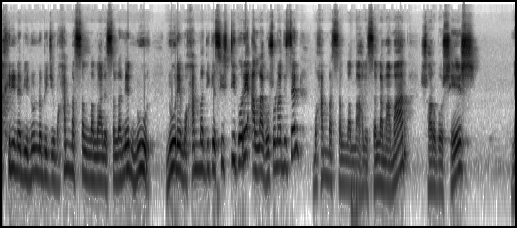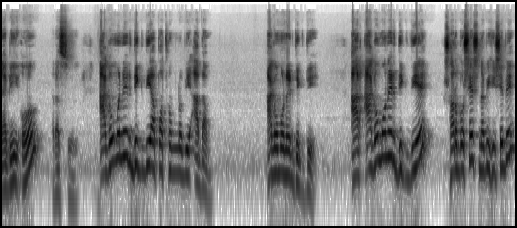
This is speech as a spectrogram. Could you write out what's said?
আখরি নবী, নূর নবীজি মোহাম্মদ সাল্লাহ আলি সাল্লামের নূর, নূরে মোহাম্মদীকে সৃষ্টি করে আল্লাহ ঘোষণা দিচ্ছেন, মোহাম্মদ সাল্লাহ আলি সাল্লাম আমার সর্বশেষ নবী ও রাসূল। আগমনের দিক দিয়া প্রথম নবী আদম। আগমনের দিক দিয়ে। আর আগমনের দিক দিয়ে সর্বশেষ নবী হিসেবে,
